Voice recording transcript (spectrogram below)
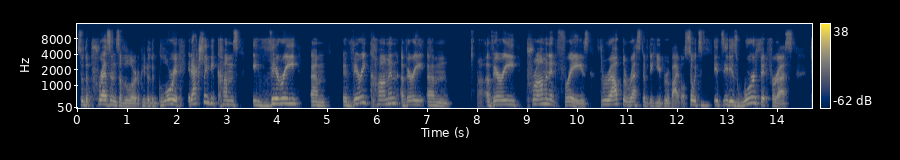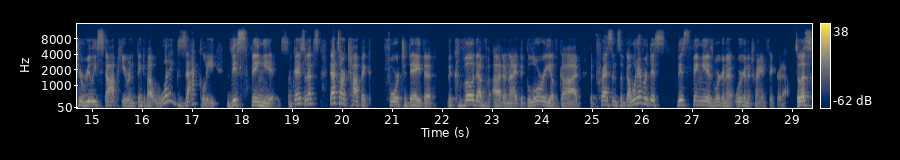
So the presence of the Lord, Peter, the glory. It actually becomes a very um, a very common, a very um, a very prominent phrase throughout the rest of the Hebrew Bible. So it's it's it is worth it for us to really stop here and think about what exactly this thing is. Okay, so that's that's our topic for today. The the kvod of Adonai, the glory of God, the presence of God, whatever this this thing is, we're gonna we're gonna try and figure it out. So let's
